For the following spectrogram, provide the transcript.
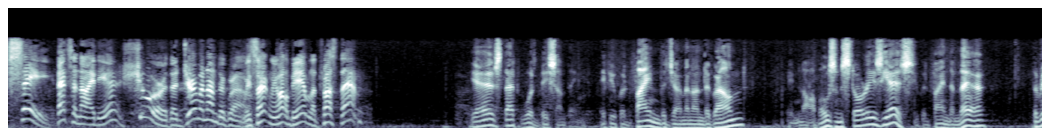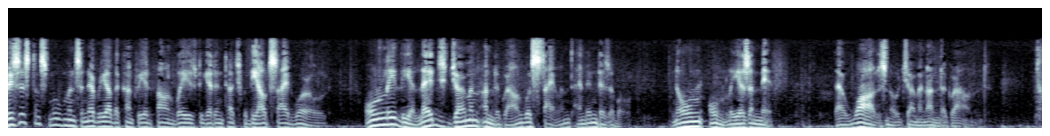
Say, that's an idea. Sure, the German underground. We certainly ought to be able to trust them. Yes, that would be something. If you could find the German underground. In novels and stories, yes, you could find them there. The resistance movements in every other country had found ways to get in touch with the outside world. Only the alleged German underground was silent and invisible, known only as a myth. There was no German underground.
